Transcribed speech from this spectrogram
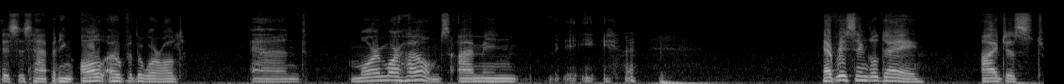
this is happening all over the world and more and more homes. I mean, every single day, I just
